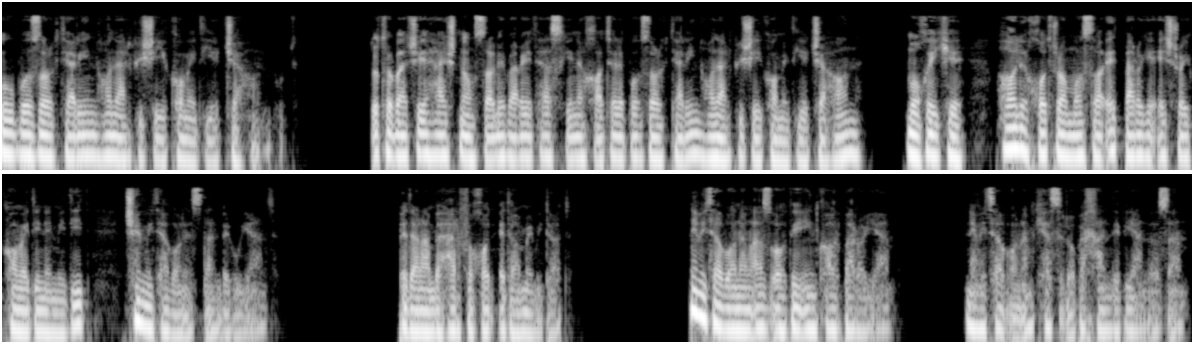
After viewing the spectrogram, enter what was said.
او بزرگترین هنرپیشه کمدی جهان بود. دو تا بچه هشت نه ساله برای تسکین خاطر بزرگترین هنرپیشه کمدی جهان موقعی که حال خود را مساعد برای اجرای کمدی نمی‌دید چه می‌توانستند بگویند پدرم به حرف خود ادامه می‌داد نمی‌توانم از عهده این کار برایم نمی‌توانم کسی را به خنده بیاندازم.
